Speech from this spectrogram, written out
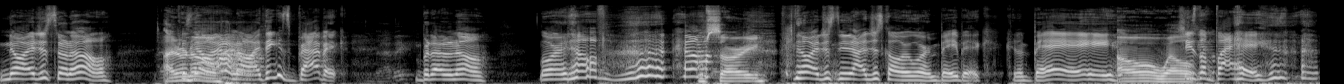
No, I just don't know. I don't 'Cause know. No, I don't know. I think it's Babic. Babic? But I don't know. Lauren, help. help. I'm sorry. No, I just need I just call her Lauren Babic. Cause Bay. Oh well. She's the Bay.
